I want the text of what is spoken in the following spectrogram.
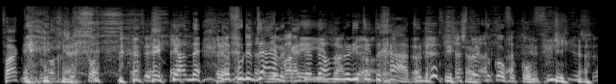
Vaak wordt er wel gezegd van... Het is, Ja, nee, nee, voor de duidelijkheid, dat hadden we nog niet in de ja. gaten. Je spreekt ook over Confucius. Hè?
